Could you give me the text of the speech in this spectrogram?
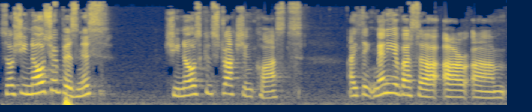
So she knows her business. She knows construction costs. I think many of us are, are um,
